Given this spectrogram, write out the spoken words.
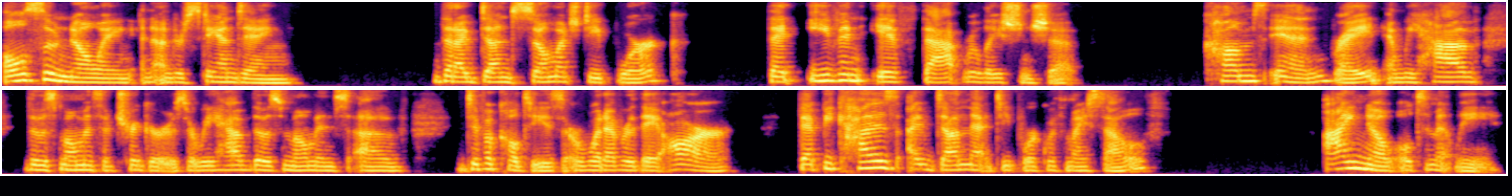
also knowing and understanding that I've done so much deep work that even if that relationship comes in, right, and we have those moments of triggers or we have those moments of difficulties or whatever they are, that because I've done that deep work with myself, I know ultimately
